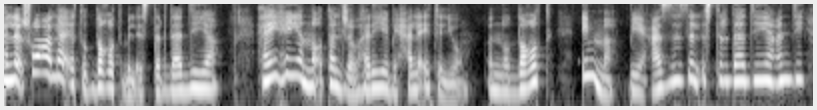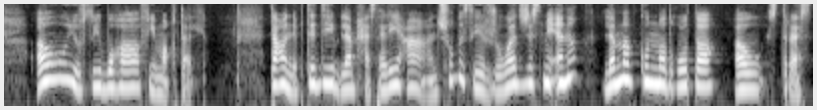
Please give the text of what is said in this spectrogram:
هلا شو علاقة الضغط بالاستردادية؟ هي هي النقطة الجوهرية بحلقة اليوم إنه الضغط إما بيعزز الاستردادية عندي أو يصيبها في مقتل تعالوا نبتدي بلمحة سريعة عن شو بصير جوات جسمي أنا لما بكون مضغوطة أو stressed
